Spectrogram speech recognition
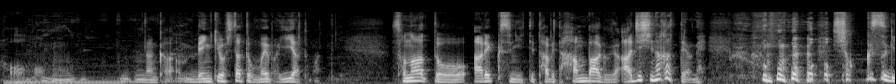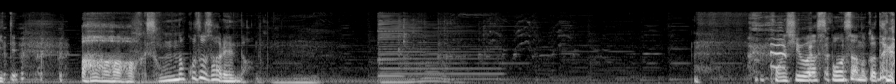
はあ。なんか勉強したと思えばいいやと思って。その後、アレックスに行って食べたハンバーグが味しなかったよね。ショックすぎて。ああ、そんなことされんだ。今週はスポンサーの方が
